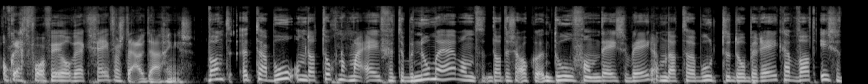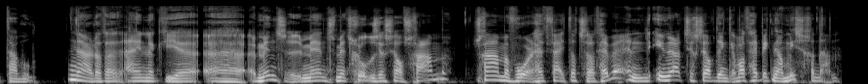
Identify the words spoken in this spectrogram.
ook echt voor veel werkgevers de uitdaging is. Want het taboe, om dat toch nog maar even te benoemen, hè, want dat is ook een doel van deze week, om dat taboe te doorbreken. Wat is het taboe? Nou, dat uiteindelijk je mensen, mensen met schulden zichzelf schamen. Schamen voor het feit dat ze dat hebben. En inderdaad zichzelf denken: wat heb ik nou misgedaan?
